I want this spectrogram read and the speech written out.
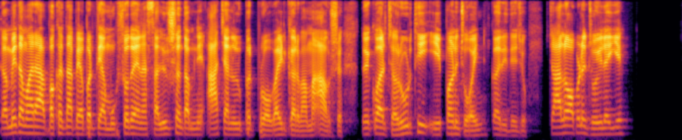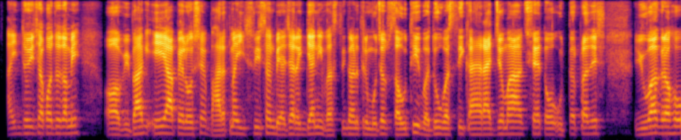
તમે તમારા આ વખતના પેપર ત્યાં મૂકશો તો એના સોલ્યુશન તમને આ ચેનલ ઉપર પ્રોવાઈડ કરવામાં આવશે. તો એકવાર જરૂરથી એ પણ જોઈન કરી દેજો. ચાલો આપણે જોઈ લઈએ. અહીં જોઈ શકો છો તમે વિભાગ એ આપેલો છે. ભારતમાં ઈસવીસન બે હજાર અગિયારની વસ્તી ગણતરી મુજબ સૌથી વધુ વસ્તી કયા રાજ્યમાં છે? તો ઉત્તર પ્રદેશ યુવા ગ્રહો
